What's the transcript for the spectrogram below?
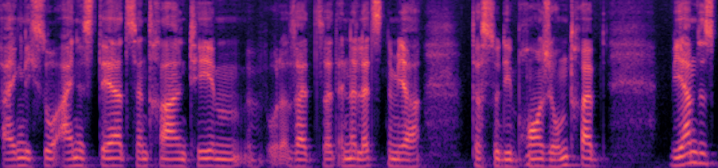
eigentlich so eines der zentralen Themen oder seit, seit Ende letztem Jahr, das so die Branche umtreibt. Wir haben das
